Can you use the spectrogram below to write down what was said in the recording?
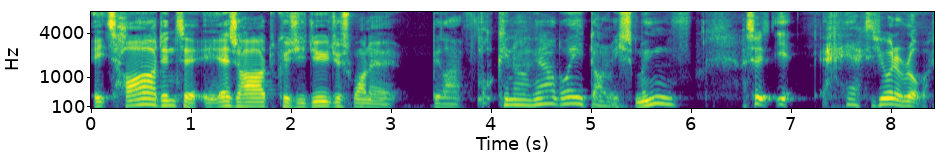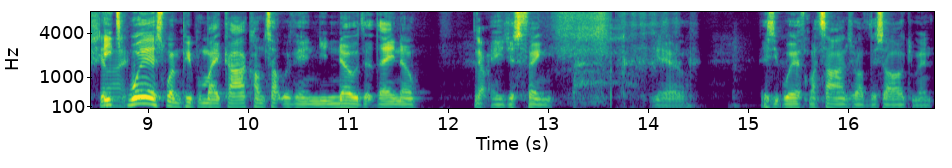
it's hard, isn't it? It is hard because you do just want to be like, fucking hell, get out of the way, Doris, move. So it's, yeah, yeah, because if you're in a rush, you're It's like, worse when people make eye contact with you and you know that they know. No. And you just think, you know, is it worth my time to have this argument?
